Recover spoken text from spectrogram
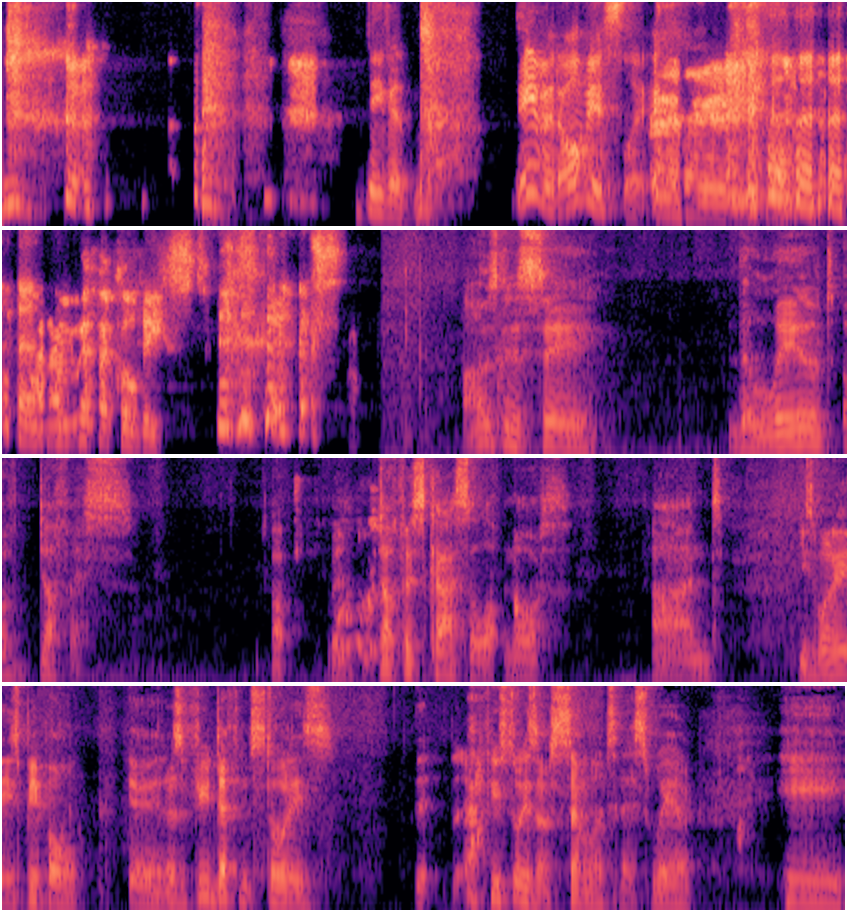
David. david obviously Hey, and a mythical beast. I was going to say the Laird of Duffus up in Duffus Castle up north. And he's one of these people. Uh, there's a few different stories, a few stories that are similar to this, where he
